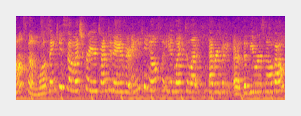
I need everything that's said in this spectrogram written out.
Awesome. Well, thank you so much for your time today. Is there anything else that you'd like to let everybody, uh, the viewers know about?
